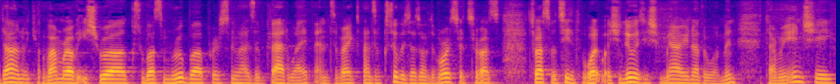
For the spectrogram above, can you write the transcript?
done. Amarava Ishara, Ksubasam Ruba, a person who has a bad wife, and it's a very expensive ksubas, doesn't want divorce her. So, Ras would see that what, what you should do is you should marry another woman. Damri Inshi,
